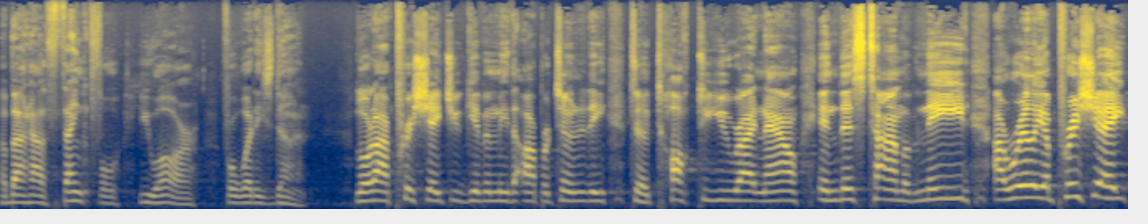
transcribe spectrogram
about how thankful you are for what He's done? Lord, I appreciate you giving me the opportunity to talk to you right now in this time of need. I really appreciate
